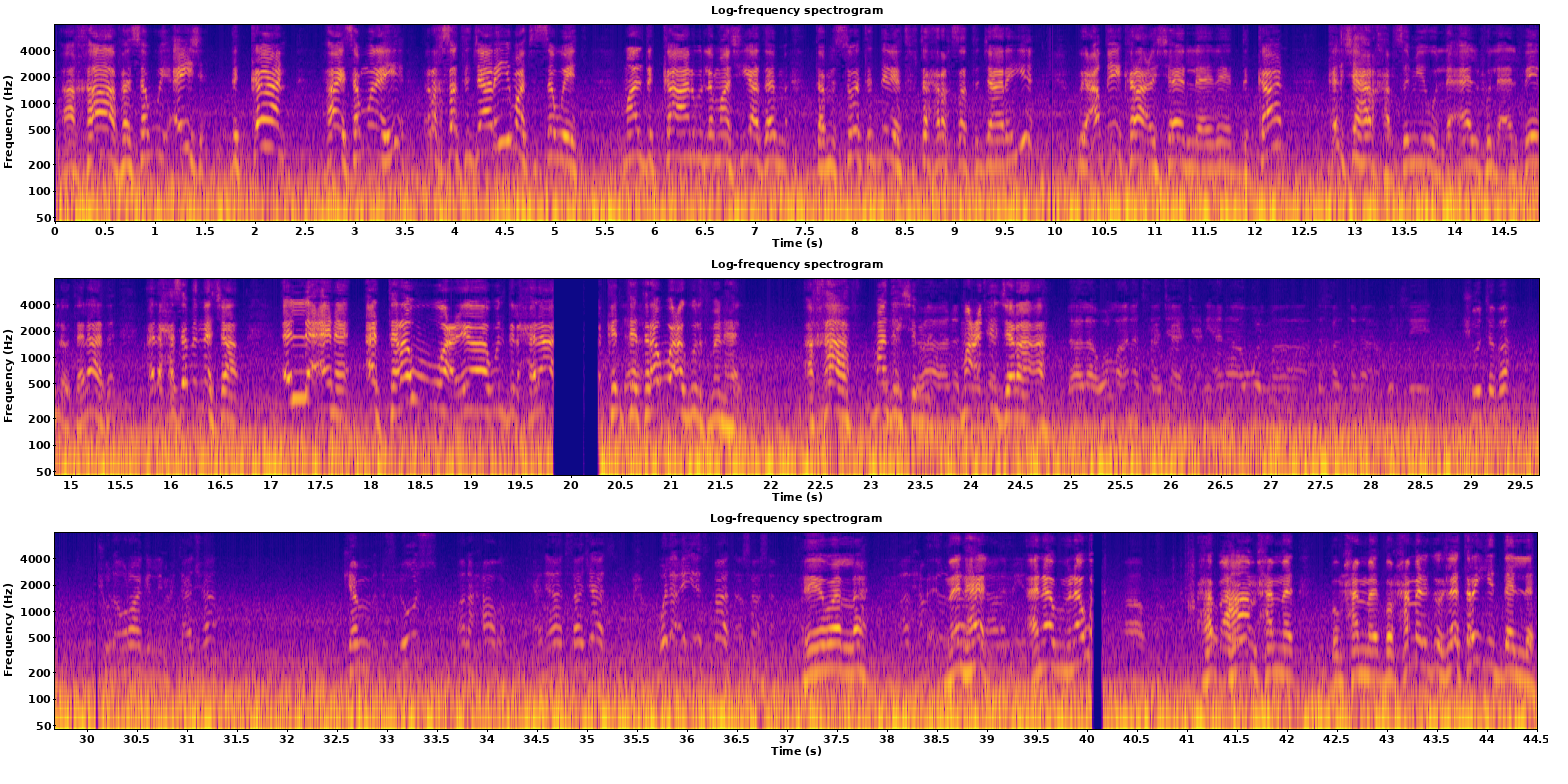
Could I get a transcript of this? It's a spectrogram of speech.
أخاف أسوي أي شيء. دكان هاي يسمونها هي رخصة تجارية ما سويت. مال دكان ولا ماشيات تم- سويت الدنيا تفتح رخصة تجارية ويعطيك راعي الدكان كل شهر 500 ولا 1000 ولا 2000 لو ثلاثة على حسب النشاط إلا أنا أتروع يا ولد الحلال كنت. أتروع أقول لك منهل أخاف ما أدري شو ما عندي تفاجأت. جراءة لا لا والله أنا تفاجأت يعني أنا أول ما دخلت أنا قلت لي شو تبى؟ شو الأوراق اللي محتاجها؟ كم الفلوس؟ أنا حاضر يعني أنا تفاجأت ولا أي إثبات أساسا إي والله الحمد لله من رب هل العالمين. أنا من أول آه. ها محمد أبو محمد أبو محمد يقول لا تري الدلة.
